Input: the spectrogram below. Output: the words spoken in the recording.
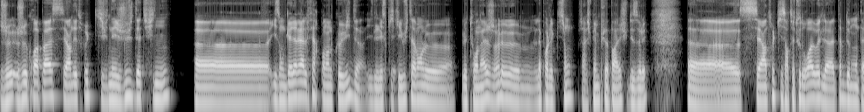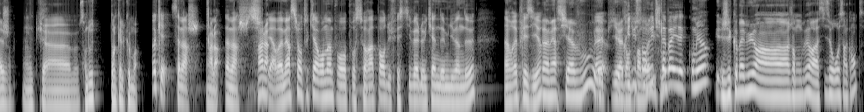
Je, je crois pas. C'est un des trucs qui venait juste d'être fini. Euh, ils ont galéré à le faire pendant le Covid. Ils l'expliquaient juste avant le, le tournage, le- la projection. J'arrive même plus à parler, je suis désolé. Euh, c'est un truc qui sortait tout droit ouais, de la table de montage. Donc, euh, sans doute dans quelques mois. Ok, ça marche. Voilà. Ça marche. Super. Voilà. Bah, merci en tout cas, Romain, pour, pour ce rapport du Festival de Cannes 2022. Un vrai plaisir. Bah, merci à vous. Euh, et puis, le à prix du sandwich là-bas, il est de combien? J'ai quand même eu un jambon beurre à 6,50€.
